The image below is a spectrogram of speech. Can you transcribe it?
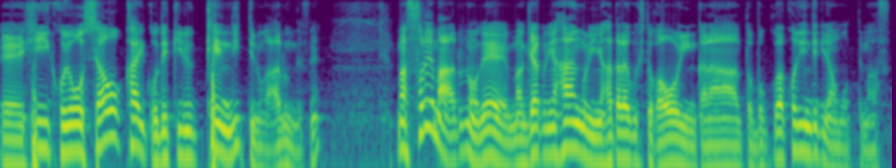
えー、非雇用者を解雇できる権利っていうのがあるんですね。まあ、それもあるので、まあ、逆にハングリーに働く人が多いんかなと僕は個人的には思ってます。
